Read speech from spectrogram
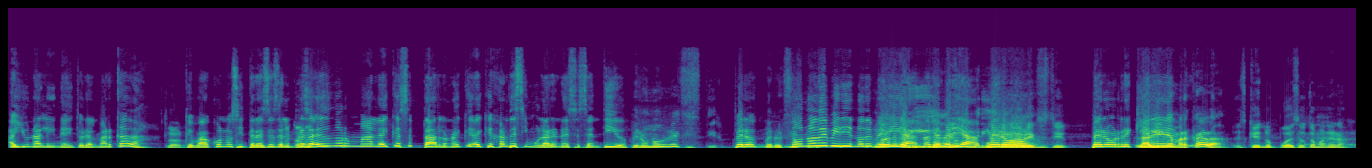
hay una línea editorial marcada Claro. que va con los intereses de la empresa. Es normal, hay que aceptarlo, no hay que, hay que dejar de simular en ese sentido. Pero no debe existir. Pero, existe. no, no debería, no debería, no debería, debería, no ¿Por qué pero, no debería existir? pero requiere... La línea marcada. Es que no puede ser de otra manera.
